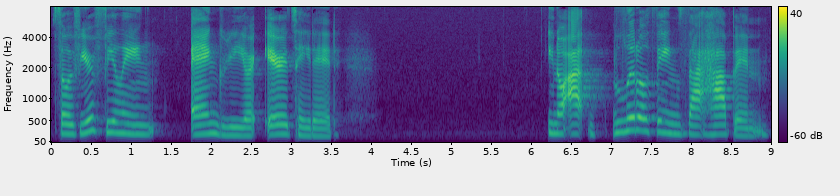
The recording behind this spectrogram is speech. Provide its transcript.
So if you're feeling angry or irritated you know, at little things that happen,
